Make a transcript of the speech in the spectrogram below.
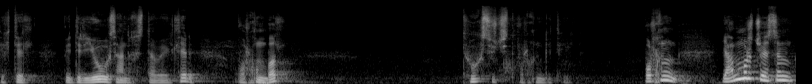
Тэгтэл бид нар юу санах хэрэгтэй вэ гэхээр бурхан бол төгс үчит бурхан гэдгийг. Бурхан ямар ч байсан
